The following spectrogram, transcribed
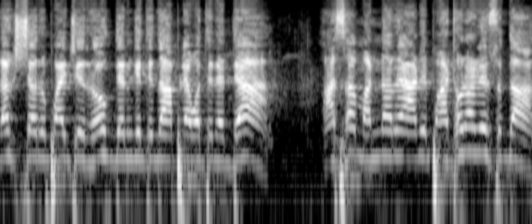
लक्ष रुपयाची रोख देणगी तिथं आपल्या वतीने द्या. असं म्हणणारे आणि पाठवणारे सुद्धा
